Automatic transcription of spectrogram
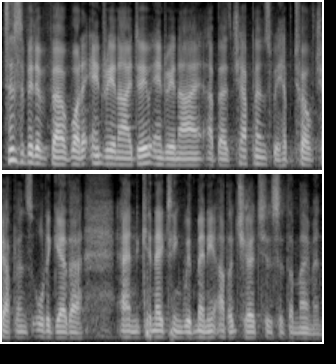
So, this is a bit of uh, what Andrea and I do. Andrea and I are both chaplains. We have 12 chaplains all together and connecting with many other churches at the moment.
